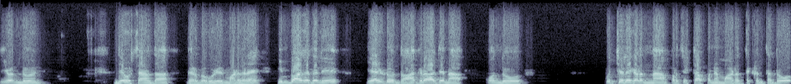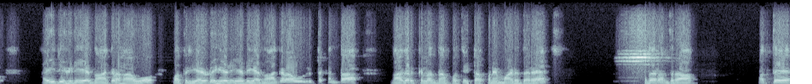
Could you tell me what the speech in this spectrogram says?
ಈ ಒಂದು ದೇವಸ್ಥಾನದ ಗರ್ಭಗುಡಿಯನ್ನು ಮಾಡಿದರೆ ಹಿಂಭಾಗದಲ್ಲಿ ಎರಡು ನಾಗರಾಜನ ಒಂದು ಕುಚ್ಚಳೆಗಳನ್ನ ಪ್ರತಿಷ್ಠಾಪನೆ ಮಾಡತಕ್ಕಂಥದ್ದು. ಐದು ಹಿಡಿಯ ನಾಗರಹಾವು ಮತ್ತು ಎರಡು ಹಿಡಿ ಹಿಡಿಯ ನಾಗರಹಾವು ಇರತಕ್ಕಂಥ ನಾಗರಕಲ್ಲನ್ನ ಪ್ರತಿಷ್ಠಾಪನೆ ಮಾಡಿದ್ದಾರೆ. ಅದನಂತರ ಮತ್ತೆ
